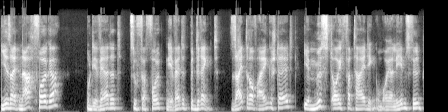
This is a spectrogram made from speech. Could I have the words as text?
Ihr seid Nachfolger und ihr werdet zu Verfolgten, ihr werdet bedrängt. Seid darauf eingestellt, ihr müsst euch verteidigen um euer Lebenswillen,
